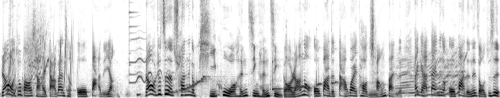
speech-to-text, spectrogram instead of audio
然后我就把我小孩打扮成欧巴的样子，然后我就真的穿那个皮裤哦，很紧很紧的哦，然后那种欧巴的大外套长版的，还给他戴那个欧巴的那种就是。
